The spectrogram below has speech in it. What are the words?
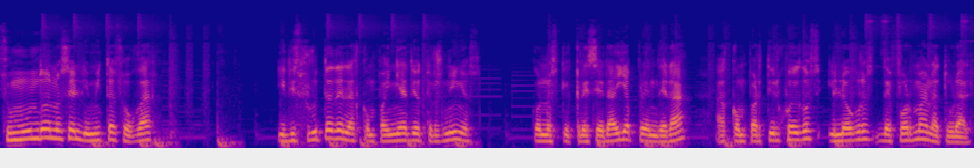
Su mundo no se limita a su hogar y disfruta de la compañía de otros niños, con los que crecerá y aprenderá a compartir juegos y logros de forma natural.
